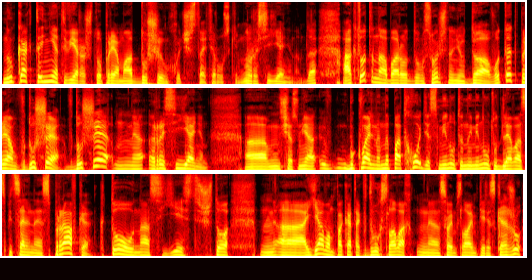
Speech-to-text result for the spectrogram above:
Ну, как-то нет веры, что прямо от души он хочет стать русским. Ну, россиянином россиянином, да. А кто-то, наоборот, думает, смотришь на него, да, вот это прям в душе, в душе россиянин. А, сейчас у меня э, буквально на подходе с минуты на минуту для вас специальная справка, кто у нас есть, что. А, я вам пока так в двух словах своими словами перескажу.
